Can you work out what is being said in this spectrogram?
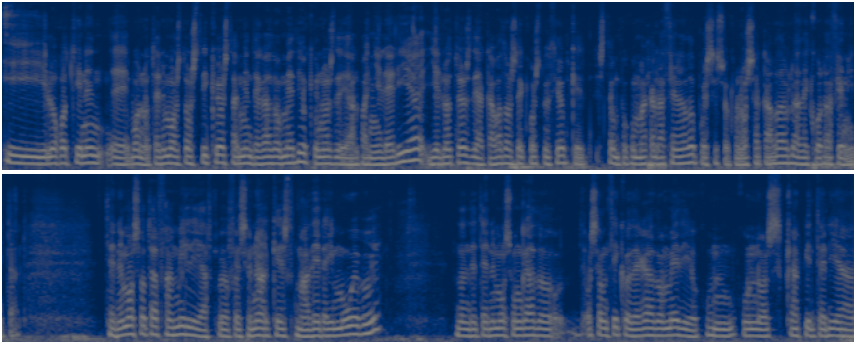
Y luego tienen, eh, bueno, tenemos dos ciclos también de grado medio, que uno es de albañilería y el otro es de acabados de construcción, que está un poco más relacionado, pues eso, con los acabados, la decoración y tal. Tenemos otra familia profesional que es madera y mueble, donde tenemos un grado, o sea, un ciclo de grado medio con, con unos carpintería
